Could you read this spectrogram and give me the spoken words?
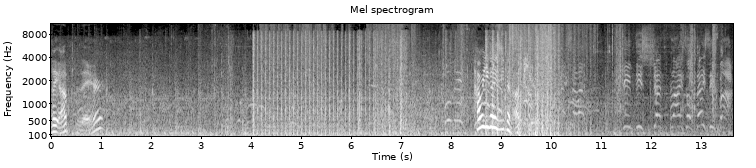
They up there? How are you guys even up here? Give these shit flies of Daisy's back!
